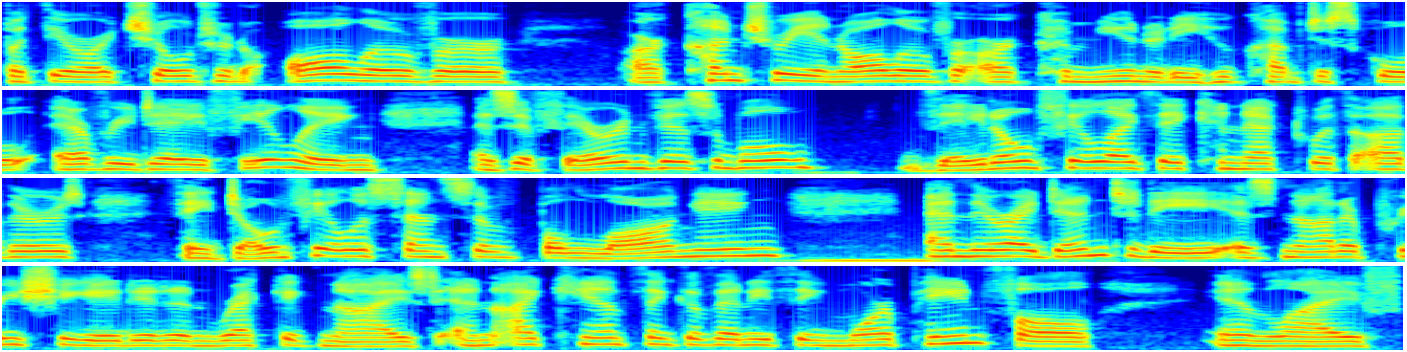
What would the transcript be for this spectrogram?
but there are children all over our country and all over our community who come to school every day feeling as if they're invisible. They don't feel like they connect with others. They don't feel a sense of belonging, and their identity is not appreciated and recognized. And I can't think of anything more painful in life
